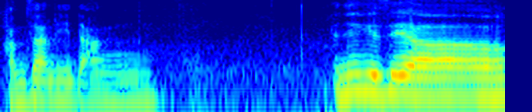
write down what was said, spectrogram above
감사합니다. 안녕히 계세요.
